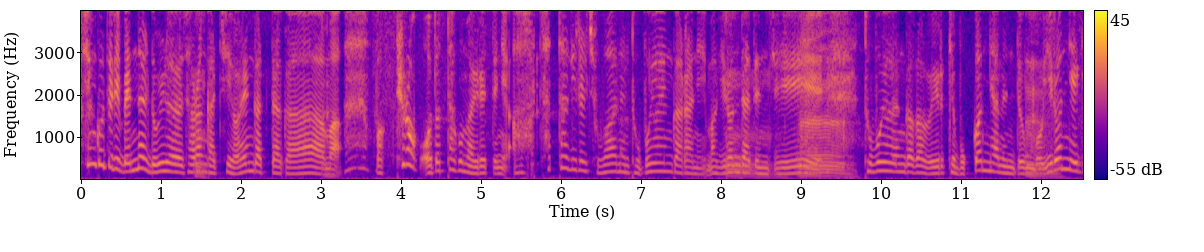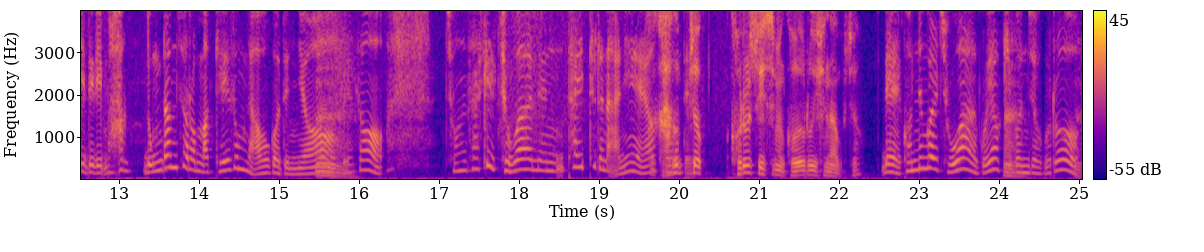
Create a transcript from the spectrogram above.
친구들이 맨날 놀려요. 음. 저랑 같이 여행 네. 갔다가 막, 막 트럭 얻어 타고 막 이랬더니 아, 차 타기를 좋아하는 도보 여행가라니 막 이런다든지 음. 도보 여행가가 왜 이렇게 못 걷냐는 등뭐 음. 이런 얘기들이 막 농담처럼 막 계속 나오거든요. 음. 그래서 저는 사실 좋아하는 타이틀은 아니에요. 가급적 걸을 수 있으면 걸으시나 보죠. 네, 걷는 걸 좋아하고요, 네. 기본적으로. 네.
